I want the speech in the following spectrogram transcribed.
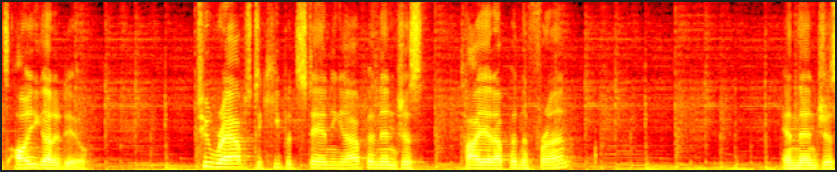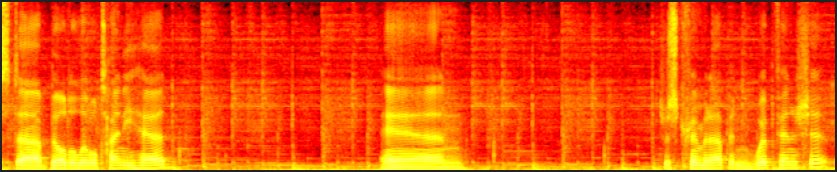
that's all you got to do. Two wraps to keep it standing up and then just tie it up in the front. And then just uh, build a little tiny head. And just trim it up and whip finish it.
